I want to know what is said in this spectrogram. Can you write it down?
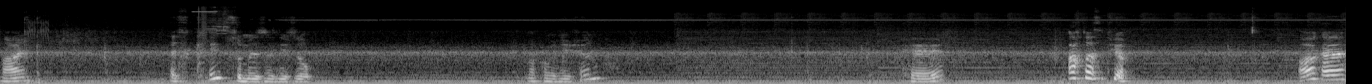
Nein. Es klingt zumindest nicht so. Da komme ich nicht hin. Okay. Ach, da ist die Tür. Okay.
